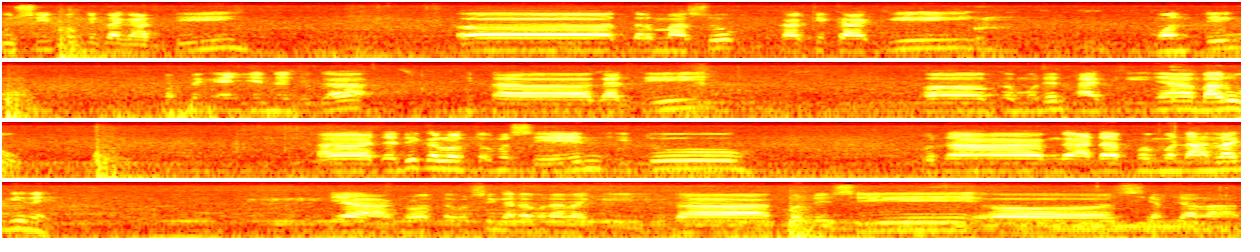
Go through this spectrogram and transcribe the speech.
busi pun kita ganti. Eh, termasuk kaki-kaki mounting, mounting engine juga kita ganti. Eh, kemudian akinya baru Uh, jadi kalau untuk mesin itu udah nggak ada pembenahan lagi nih. Ya, kalau untuk mesin nggak ada pembenahan lagi. Udah kondisi uh, siap jalan.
